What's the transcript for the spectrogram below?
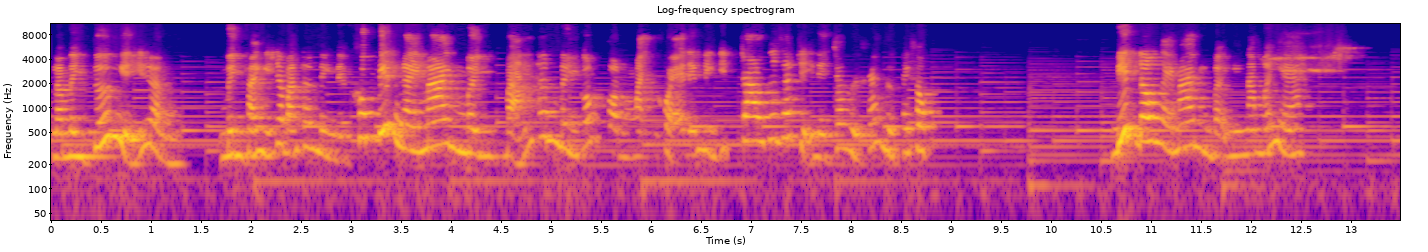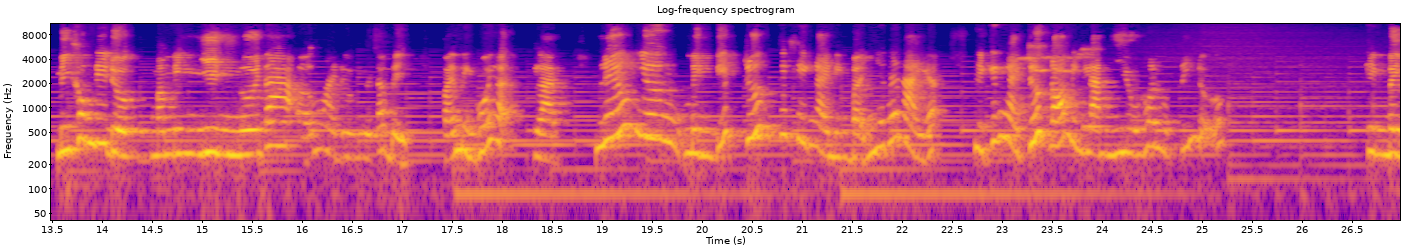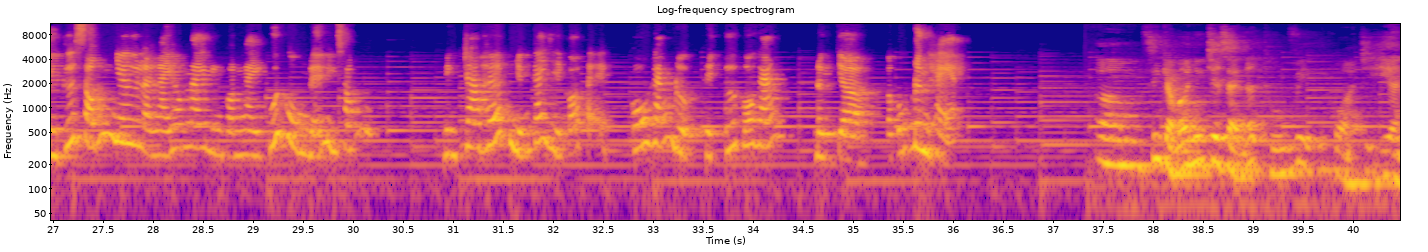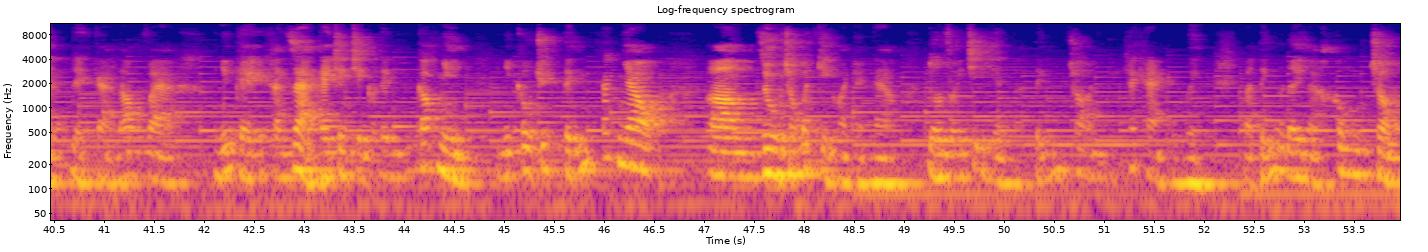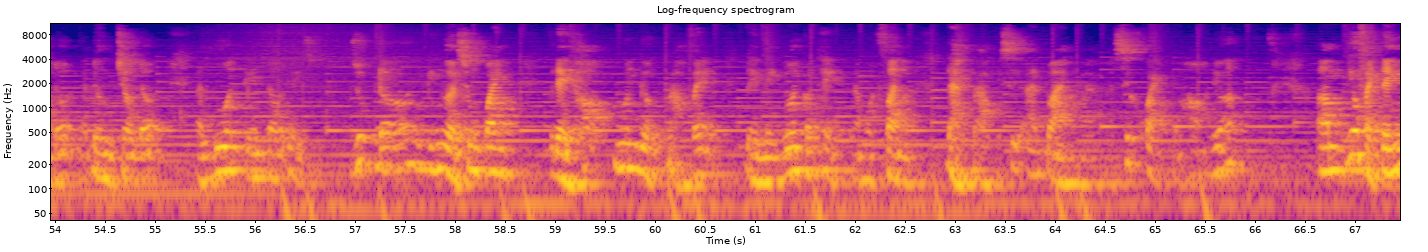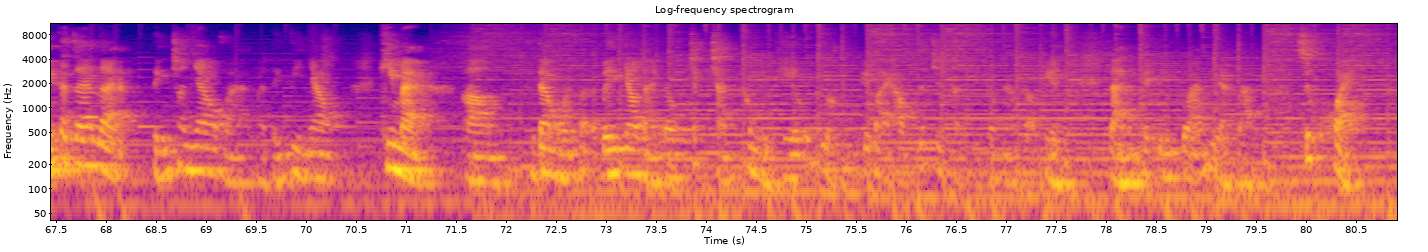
là mình cứ nghĩ rằng mình phải nghĩ cho bản thân mình để không biết ngày mai mình, bản thân mình có còn mạnh khỏe để mình đi trao cái giá trị này cho người khác được hay không? Biết đâu ngày mai mình bệnh, mình nằm ở nhà. Mình không đi được mà mình nhìn người ta ở ngoài đường, người ta bị. Phải mình hối hận là nếu như mình biết trước cái khi ngày mình bệnh như thế này á, thì cái ngày trước đó mình làm nhiều hơn một tí nữa. Thì mình cứ sống như là ngày hôm nay, mình còn ngày cuối cùng để mình sống mình trao hết những cái gì có thể cố gắng được thì cứ cố gắng đừng chờ và cũng đừng hẹn Um, xin cảm ơn những chia sẻ rất thú vị của chị Hiền để cả Long và những cái khán giả nghe chương trình có thêm những góc nhìn, những câu chuyện tính khác nhau. Um, dù trong bất kỳ hoàn cảnh nào, đối với chị Hiền là tính cho những khách hàng của mình và tính ở đây là không chờ đợi và đừng chờ đợi và luôn tiến tới để giúp đỡ những cái người xung quanh để họ luôn được bảo vệ để mình luôn có thể là một phần đảm bảo cái sự an toàn và, và sức khỏe của họ nữa. Um, yêu phải tính thật ra là tính cho nhau và, và tính vì nhau. Khi mà um, chúng ta muốn ở bên nhau dài lâu chắc chắn không thể thiếu được cái bài học rất chân thật trong đào tạo tiền là những cái tính toán để đảm bảo sức khỏe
